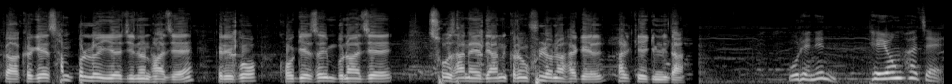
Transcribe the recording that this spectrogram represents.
그러니까 그게 산불로 이어지는 화재 그리고 거기에서의 문화재 소산에 대한 그런 훈련을 하게 할 계획입니다. 올해는 대형 화재,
